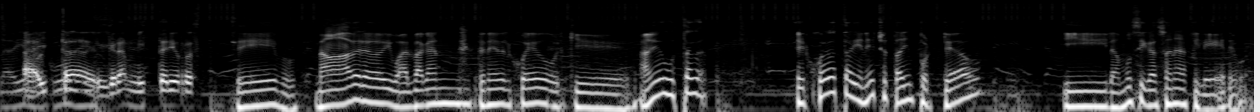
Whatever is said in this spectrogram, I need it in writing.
La vida Ahí está el gran misterio. Sí, po. no, pero igual bacán tener el juego porque a mí me gusta. El juego está bien hecho, está bien porteado y la música suena a filete, weón.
